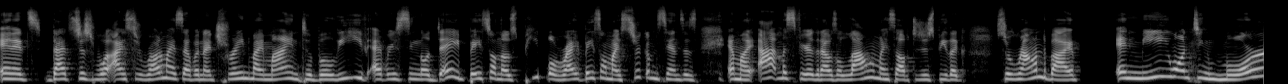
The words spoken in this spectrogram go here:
And it's that's just what I surround myself and I trained my mind to believe every single day based on those people, right? Based on my circumstances and my atmosphere that I was allowing myself to just be like surrounded by. And me wanting more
